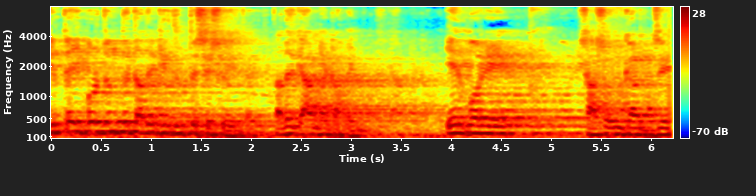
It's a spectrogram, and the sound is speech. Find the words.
কিন্তু এই পর্যন্তই তাদের কৃতিত্ব শেষ হয়ে যায়, তাদেরকে আর ডাকা হয়নি। এরপরে শাসন কার্যে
